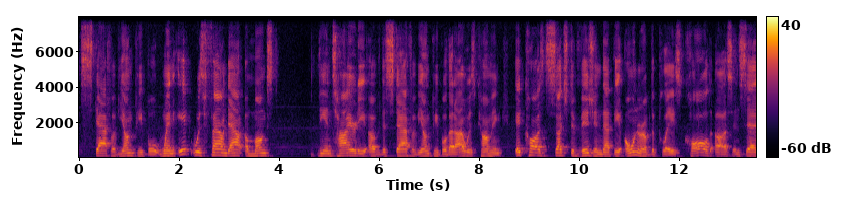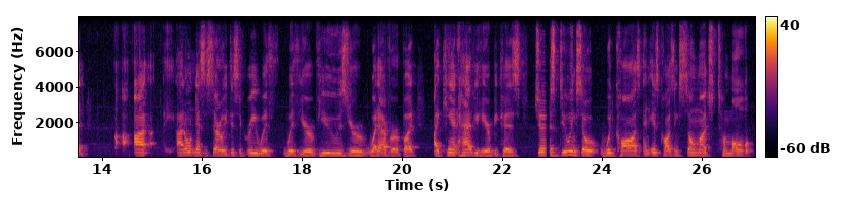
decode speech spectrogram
staff of young people. When it was found out amongst the entirety of the staff of young people that I was coming, it caused such division that the owner of the place called us and said, I, I don't necessarily disagree with with your views, your whatever, but I can't have you here because just doing so would cause and is causing so much tumult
